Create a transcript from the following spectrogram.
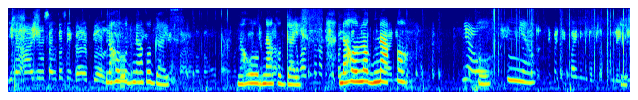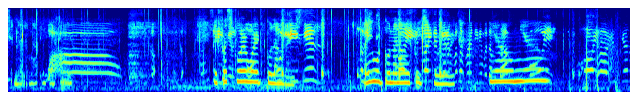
Inaayusan ko si Garfield. Nahulog na ako guys. Nahulog na ako guys. Nahulog na ako. Oh, meow. Bilisan na lang natin. Wow! I-fast forward ko lang Uy, guys. Ay, huwag ko na lang i-fast forward. Meow, meow. Uy, ayos yan.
